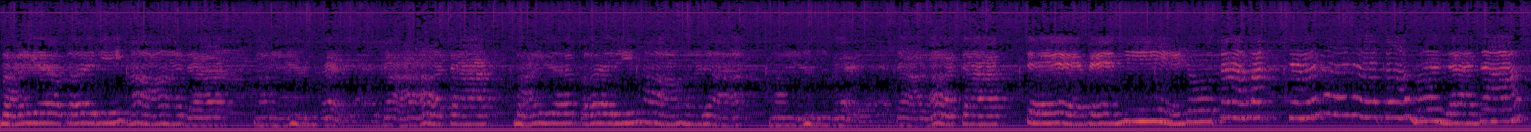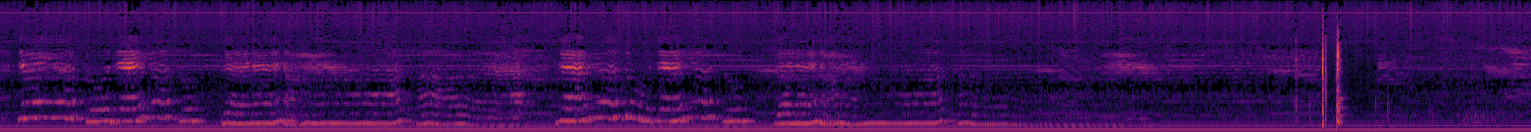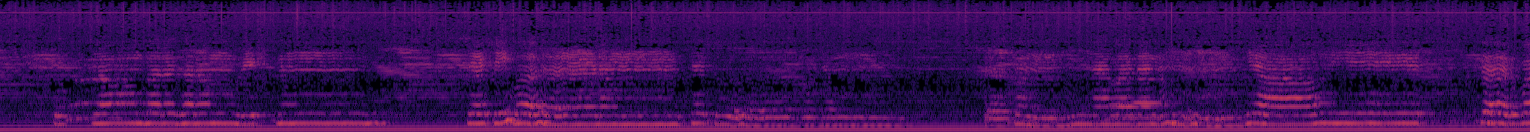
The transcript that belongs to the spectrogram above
भय मङ्गलदाता भयपरिहार शुक्लाम्बरधरं विष्णुं शशिवर्णं चतुर्भुजं चतुर्णवदनं ध्याये सर्व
